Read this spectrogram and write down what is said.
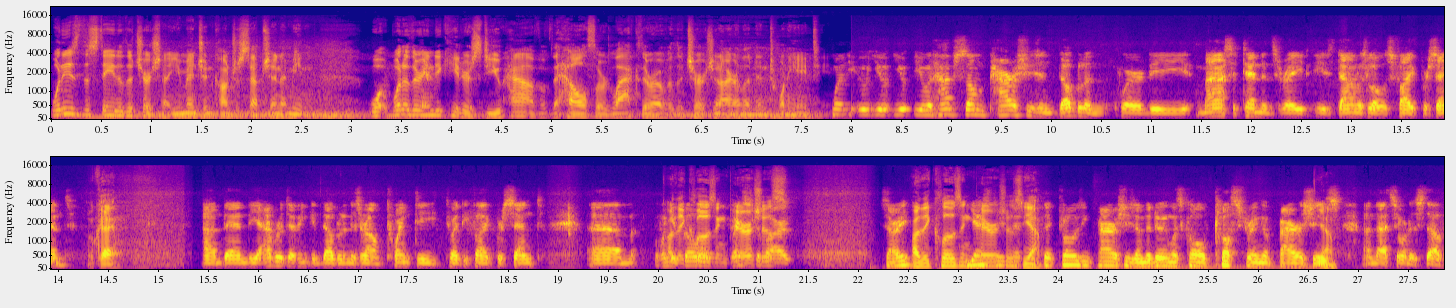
what is the state of the church now? You mentioned contraception. I mean, what what other indicators do you have of the health or lack thereof of the church in Ireland in 2018? Well, you, you, you, would have some parishes in Dublin where the mass attendance rate is down as low as 5%. Okay. And then the average, I think, in Dublin is around 20, 25%. Um, when Are you they go closing parishes? Ireland- Sorry? Are they closing Yes, parishes? they- yeah. they're closing parishes and they're doing what's called clustering of parishes and that sort of stuff.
